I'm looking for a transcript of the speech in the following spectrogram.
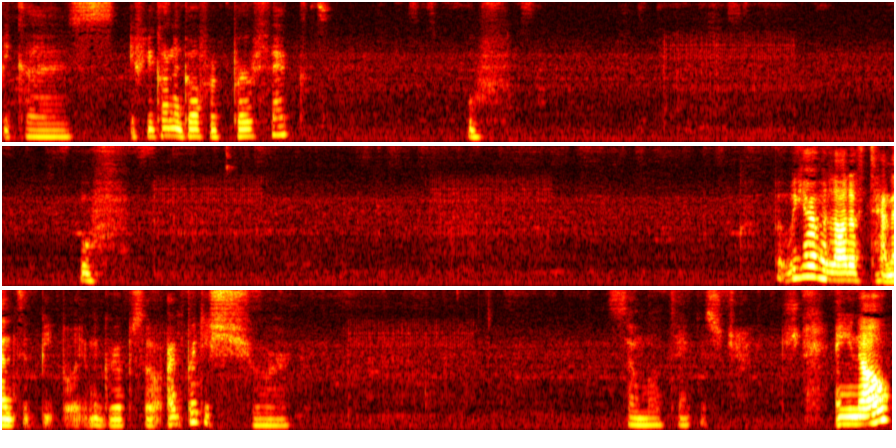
Because if you're gonna go for perfect, oof. Oof. But we have a lot of talented people in the group, so I'm pretty sure some will take this challenge. And you know,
